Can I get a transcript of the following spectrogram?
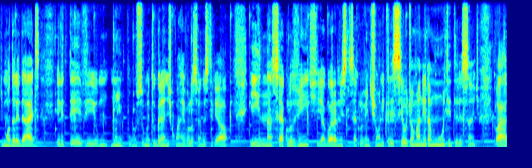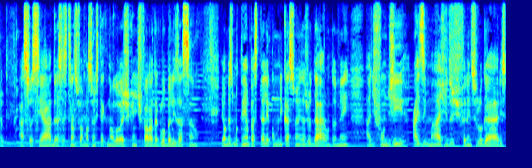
de modalidades, ele teve um, um, impulso muito grande com a Revolução Industrial e no século XX e agora no século XXI ele cresceu de uma maneira muito interessante. Claro, associada a essas transformações tecnológicas a gente fala da globalização. E ao mesmo tempo as telecomunicações ajudaram também a difundir as imagens dos diferentes lugares,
